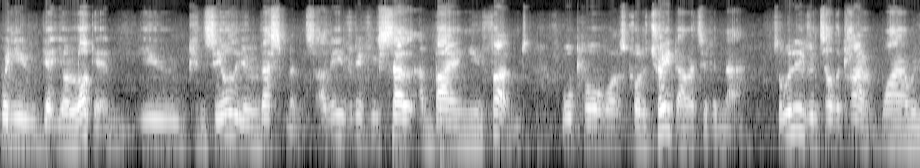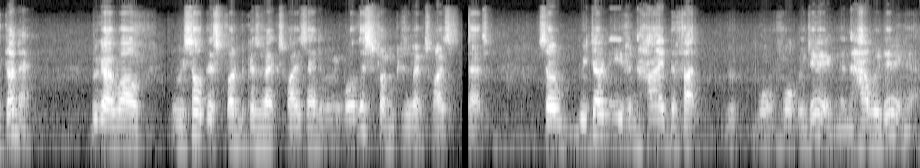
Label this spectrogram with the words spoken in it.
when you get your login, you can see all your investments. And even if you sell and buy a new fund, we'll put what's called a trade narrative in there. So we'll even tell the client why we've done it. We go, well, we sold this fund because of X, Y, Z, and we bought this fund because of X, Y, Z. So we don't even hide the fact what, what we're doing and how we're doing it.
